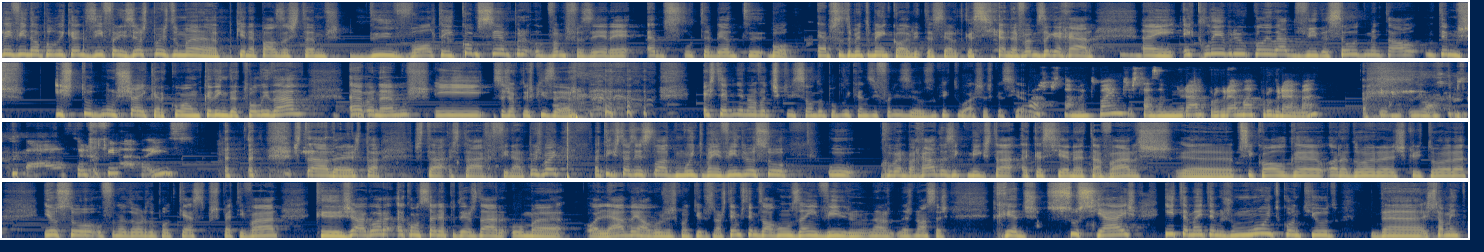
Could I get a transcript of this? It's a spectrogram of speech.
Bem-vindo ao Publicanos e Fariseus. Depois de uma pequena pausa, estamos de volta e, como sempre, o que vamos fazer é absolutamente. Bom, é absolutamente uma incógnita, certo, Cassiana? Vamos agarrar em equilíbrio, qualidade de vida, saúde mental, metemos isto tudo num shaker com um bocadinho de atualidade, abanamos e seja o que Deus quiser. Esta é a minha nova descrição do Publicanos e Fariseus. O que é que tu achas, Cassiana? Eu acho que está muito bem, estás a melhorar programa a programa. Eu, acho que está a ser refinado, é isso. está, né? está, está, está a refinar. Pois bem, a ti que estás desse lado, muito bem-vindo. Eu sou o Ruben Barradas e comigo está a Cassiana Tavares, uh, psicóloga, oradora, escritora. Eu sou o fundador do podcast Perspectivar, que já agora aconselho a poderes dar uma olhada em alguns dos conteúdos que nós temos. Temos alguns em vídeo nas nossas redes sociais e também temos muito conteúdo da,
